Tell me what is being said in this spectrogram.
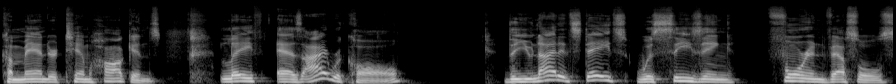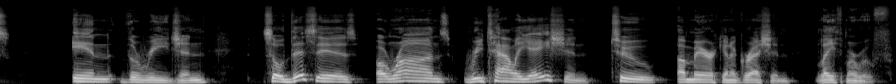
Commander Tim Hawkins. Laith, as I recall, the United States was seizing foreign vessels in the region. So this is Iran's retaliation to American aggression, Laith Marouf.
